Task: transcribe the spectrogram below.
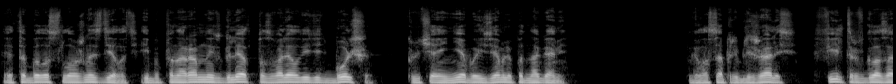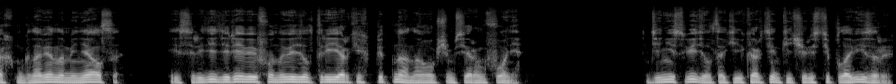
Это было сложно сделать, ибо панорамный взгляд позволял видеть больше, включая небо и землю под ногами. Голоса приближались, фильтр в глазах мгновенно менялся, и среди деревьев он увидел три ярких пятна на общем сером фоне. Денис видел такие картинки через тепловизоры,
